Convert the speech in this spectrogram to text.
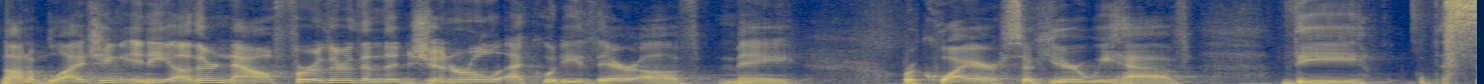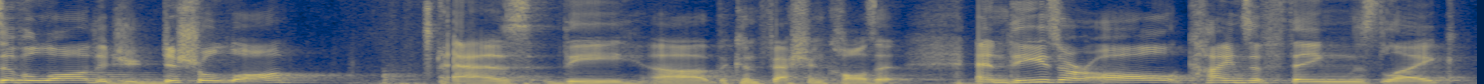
not obliging any other now further than the general equity thereof may require. So here we have the, civil law, the judicial law, as the, uh, the confession calls it. And these are all kinds of things like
